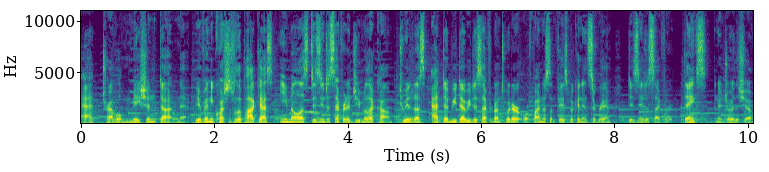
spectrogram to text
at travelmation.net. If you have any questions for the podcast, email us DisneyDeciphered at gmail.com, tweet at us at WWDeciphered on Twitter, or find us on Facebook and Instagram, Disney Deciphered. Thanks, and enjoy the show.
